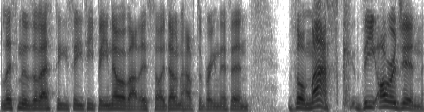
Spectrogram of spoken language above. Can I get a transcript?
listeners of STCTP know about this, so I don't have to bring this in, The Mask, The Origin,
